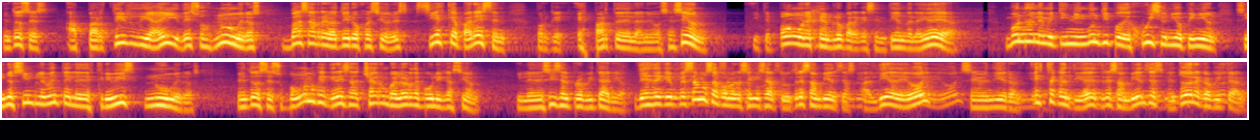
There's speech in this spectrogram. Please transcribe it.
Entonces, a partir de ahí, de esos números, vas a rebatir objeciones si es que aparecen, porque es parte de la negociación. Y te pongo un ejemplo para que se entienda la idea. Vos no le metís ningún tipo de juicio ni opinión, sino simplemente le describís números. Entonces, supongamos que querés achar un valor de publicación. Y le decís al propietario, desde que empezamos a comercializar tus tres ambientes al día de hoy, se vendieron esta cantidad de tres ambientes en toda la capital,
